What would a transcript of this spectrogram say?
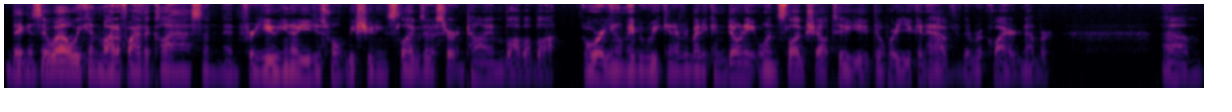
they can say, well, we can modify the class. And, and for you, you know, you just won't be shooting slugs at a certain time, blah, blah, blah. Or, you know, maybe we can, everybody can donate one slug shell to you to where you can have the required number. Um,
